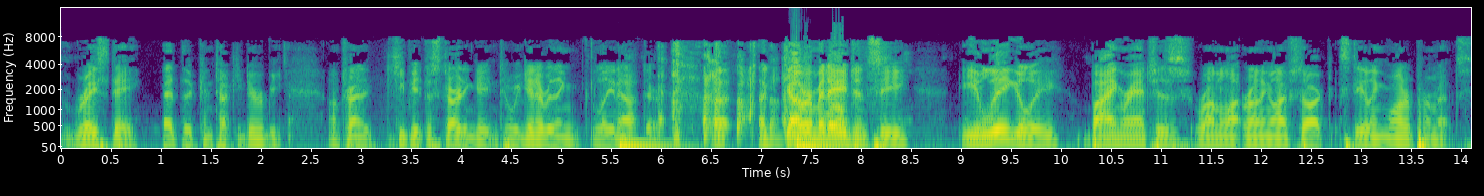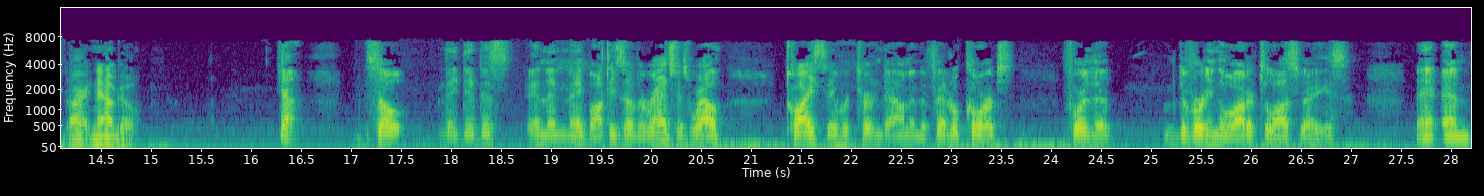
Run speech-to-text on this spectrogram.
race day at the Kentucky Derby. I'm trying to keep you at the starting gate until we get everything laid out there. a, a government Well- agency illegally buying ranches, run, running livestock, stealing water permits. All right, now go. Yeah. So they did this, and then they bought these other ranches. Well, twice they were turned down in the federal courts for the diverting the water to Las Vegas, and and,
